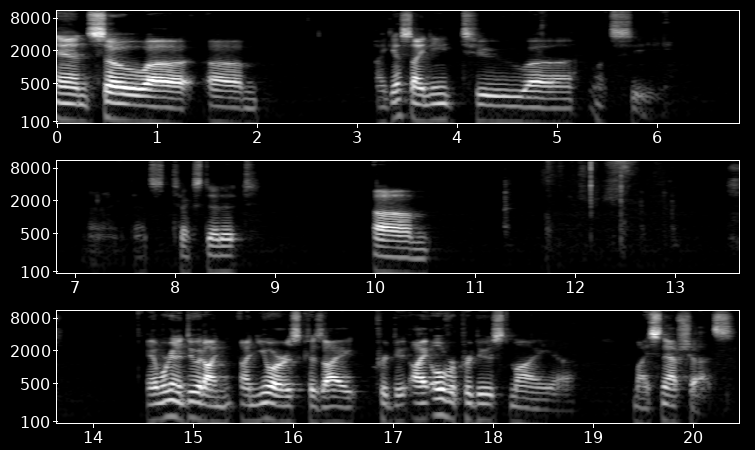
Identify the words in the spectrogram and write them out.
and so uh, um, I guess I need to uh, let's see. All right, that's text edit. Um, and we're going to do it on on yours because I produ I overproduced my uh, my snapshots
